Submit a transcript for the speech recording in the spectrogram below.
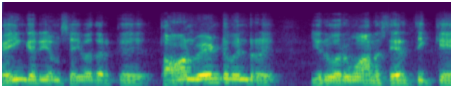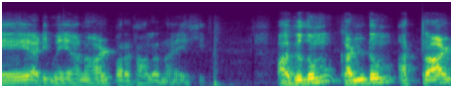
கைங்கரியம் செய்வதற்கு தான் வேண்டுமென்று இருவருமான சேர்த்திக்கே அடிமையானாள் பரகால நாயகி. அகுதும் கண்டும் அற்றாள்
